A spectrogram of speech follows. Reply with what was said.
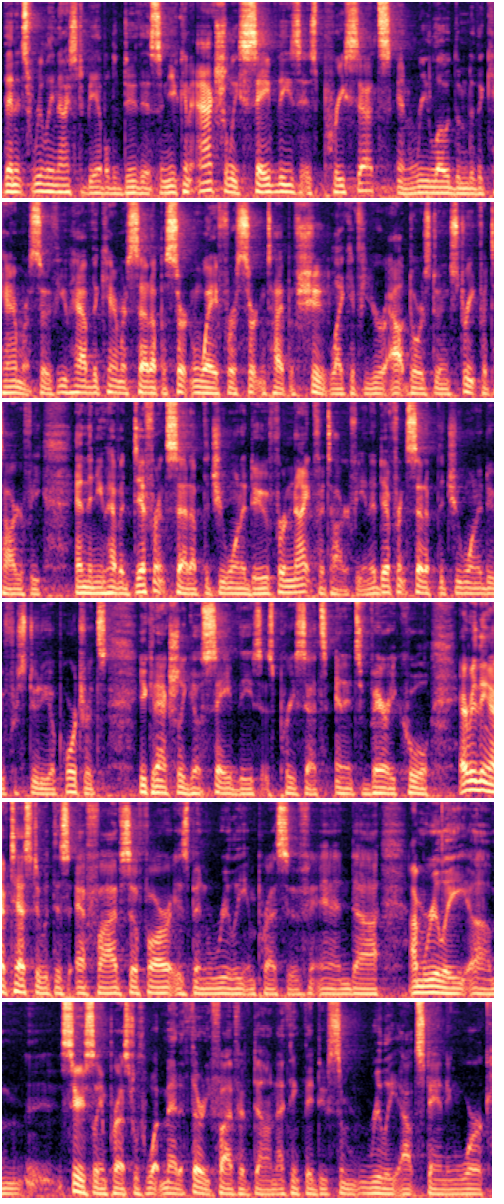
then it's really nice to be able to do this. And you can actually save these as presets and reload them to the camera. So if you have the camera set up a certain way for a certain type of shoot, like if you're outdoors doing street photography, and then you have a different setup that you want to do for night photography and a different setup that you want to do for studio portraits, you can actually go save these as presets and it's very cool. Everything I've tested with this F5 so far has been really impressive. And and uh, I'm really um, seriously impressed with what Meta 35 have done. I think they do some really outstanding work,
